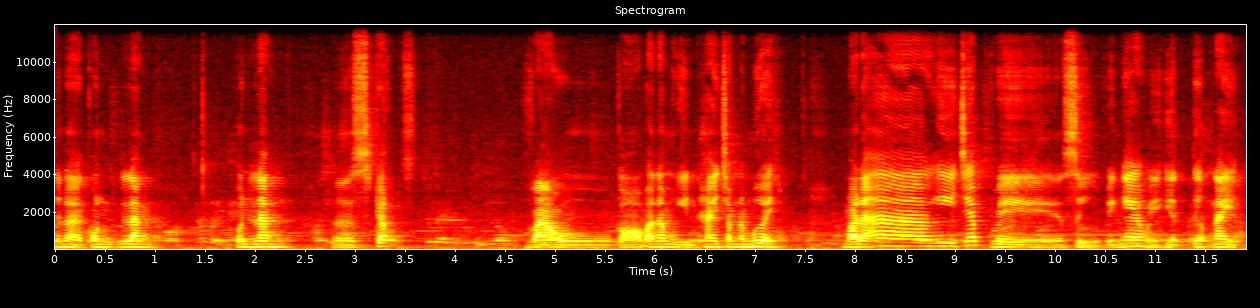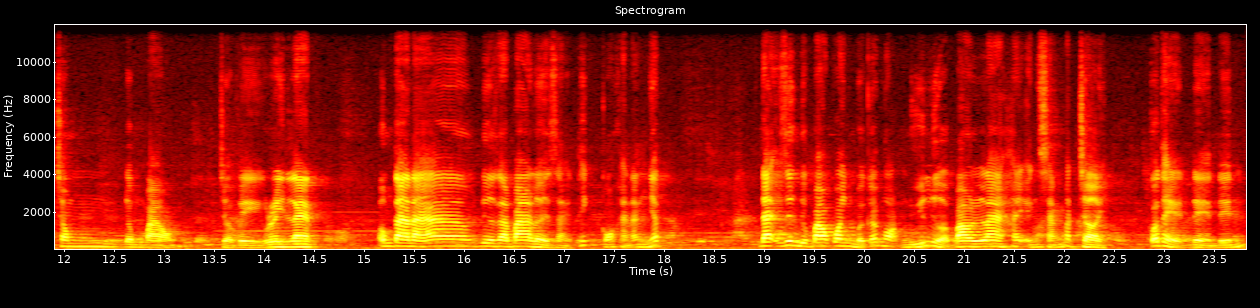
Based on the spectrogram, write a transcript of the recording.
tức là con lăng con lăng ờ, uh, Skak vào có vào năm 1250 mà đã ghi chép về sử về nghe về hiện tượng này trong đồng bào trở về Greenland. Ông ta đã đưa ra ba lời giải thích có khả năng nhất. Đại dương được bao quanh bởi các ngọn núi lửa bao la hay ánh sáng mặt trời, có thể để đến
